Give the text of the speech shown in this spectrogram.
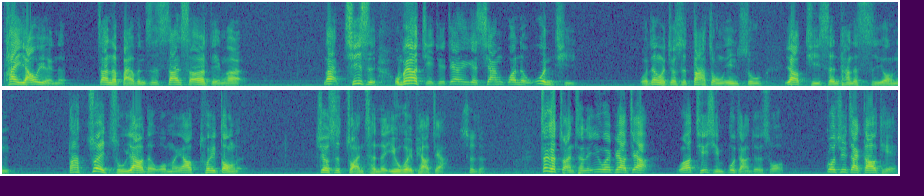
太遥远了，占了百分之三十二点二。那其实我们要解决这样一个相关的问题。我认为就是大众运输要提升它的使用率，它最主要的我们要推动的，就是转乘的优惠票价。是的，这个转乘的优惠票价，我要提醒部长，就是说，过去在高铁，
